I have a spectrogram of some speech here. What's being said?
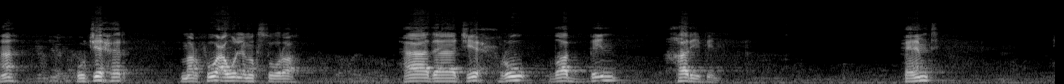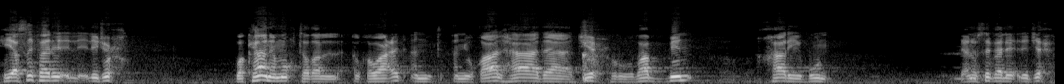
ها؟ وجحر مرفوعة ولا مكسورة؟ هذا جحر ضب خرب. فهمت؟ هي صفة لجحر. وكان مقتضى القواعد أن أن يقال هذا جحر ضب خرب. لأنه صفة لجحر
